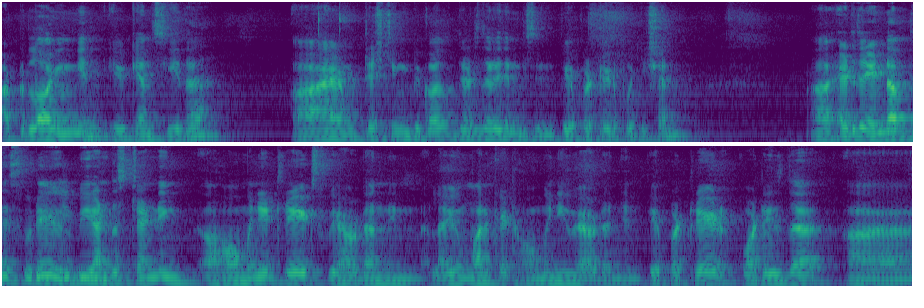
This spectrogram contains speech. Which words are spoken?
After logging in you can see the uh, i am testing because that's the reason it's in paper trade position uh, at the end of this video, you will be understanding uh, how many trades we have done in live market, how many we have done in paper trade, what is the uh,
